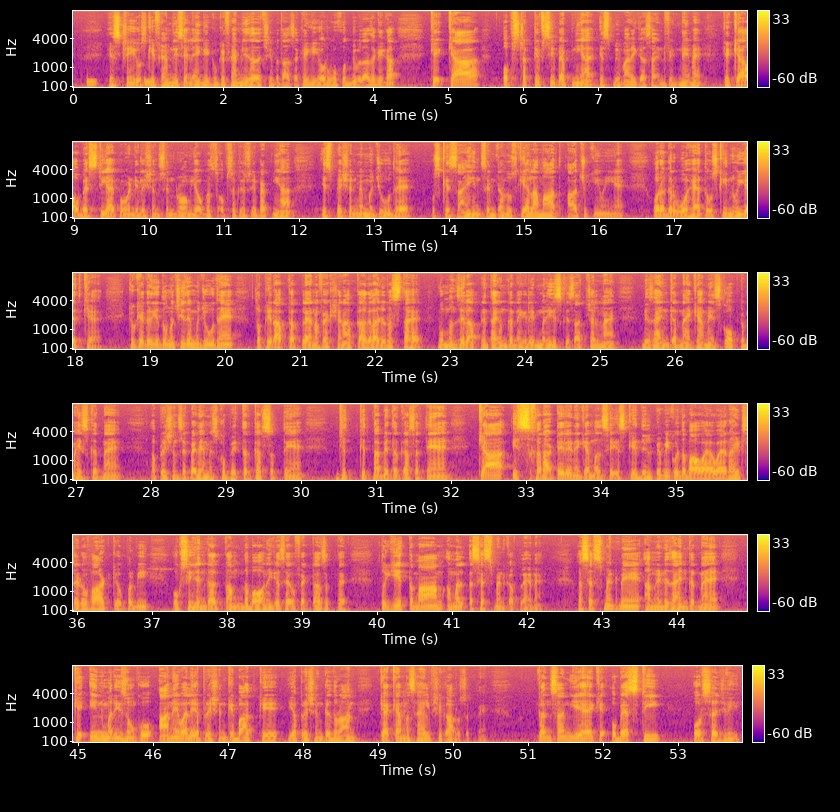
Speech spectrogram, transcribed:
ہسٹری اس کی فیملی سے لیں گے کیونکہ فیملی زیادہ اچھی بتا سکے گی اور وہ خود بھی بتا سکے گا کہ کیا اوبسٹرکٹیو سی پیپنیا اس بیماری کا سائنٹیفک نیم ہے کہ کیا اوبیسٹی ہائپو وینٹیلیشن سنڈروم یا اوبسٹرکٹیو سی پیپنیا اس پیشنٹ میں موجود ہے۔ اس کے سائن سمٹمز اس کی علامات آ چکی ہوئی ہیں۔ اور اگر وہ ہے تو اس کی نوعیت کیا ہے۔ کیونکہ اگر یہ دونوں چیزیں موجود ہیں، تو پھر آپ کا پلان آف ایکشن آپ کا اگلا جو رستہ ہے، وہ منزل آپ نے تعین کرنے کے لیے مریض کے ساتھ چلنا ہے ڈیزائن کرنا ہے کہ ہمیں اس کو آپٹمائز کرنا ہے۔ آپریشن سے پہلے ہم اس کو بہتر کر سکتے ہیں۔ جت، کتنا بہتر کر سکتے ہیں، کیا اس خراٹے لینے کے عمل سے اس کے دل پہ بھی کوئی دباؤ آیا ہوا ہے؟ رائٹ سائڈ آف ہارٹ کے اوپر بھی آکسیجن کا کم دباؤ ہونے کے سے افیکٹ آ سکتا ہے۔ تو یہ تمام عمل اسیسمنٹ کا پلان ہے۔ اسیسمنٹ میں ہم نے ڈیزائن کرنا ہے کہ ان مریضوں کو آنے والے آپریشن کے بعد کے یا آپریشن کے دوران کیا کیا مسائل شکار ہو سکتے ہیں۔ کنسرن یہ ہے کہ اوبیسٹی اور surgery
